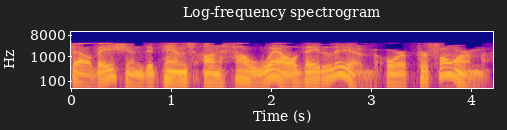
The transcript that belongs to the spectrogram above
salvation depends on how well they live or perform.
